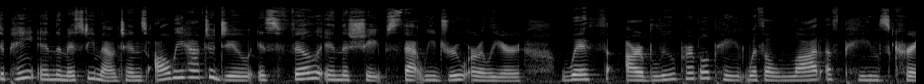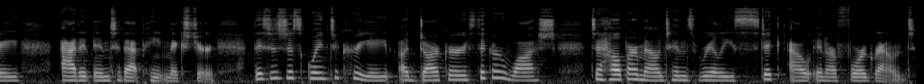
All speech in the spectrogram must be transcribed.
To paint in the Misty Mountains, all we have to do is fill in the shapes that we drew earlier with our blue-purple paint with a lot of Payne's gray added into that paint mixture. This is just going to create a darker, thicker wash to help our mountains really stick out in our foreground.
